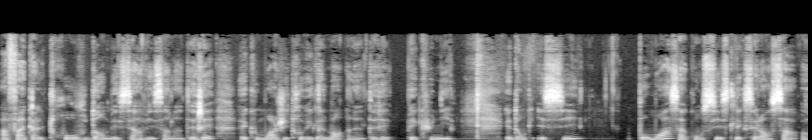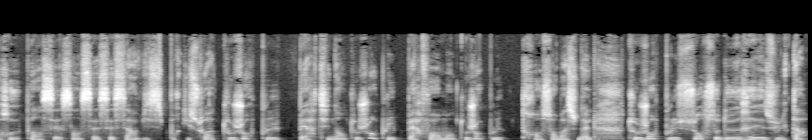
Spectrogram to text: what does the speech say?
afin qu'elle trouve dans mes services un intérêt et que moi j'y trouve également un intérêt pécunier. Et donc ici, pour moi, ça consiste, l'excellence, à repenser sans cesse ses services pour qu'ils soient toujours plus pertinents, toujours plus performants, toujours plus transformationnels, toujours plus source de résultats.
